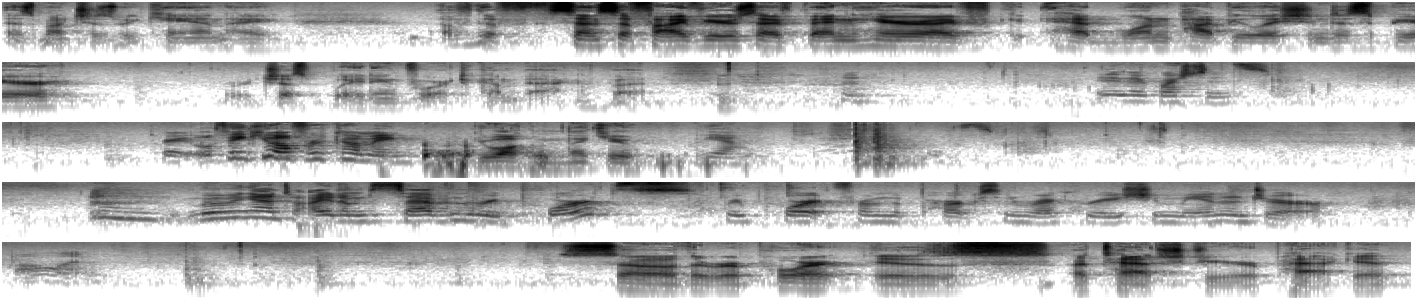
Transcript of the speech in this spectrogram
as much as we can. I, of the, since the five years I've been here, I've had one population disappear. We're just waiting for it to come back, but. Any other questions? Great, well, thank you all for coming. You're welcome, thank you. Yeah. Moving on to item seven, reports. Report from the Parks and Recreation Manager. Colin. So the report is attached to your packet,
